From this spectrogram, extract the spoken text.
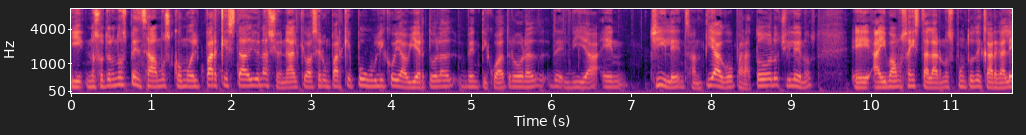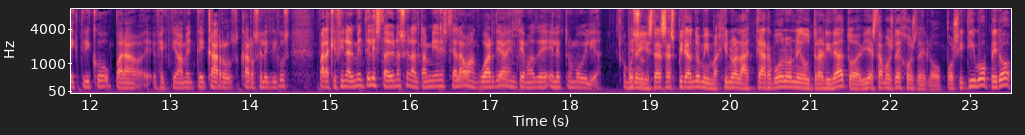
y nosotros nos pensamos como el Parque Estadio Nacional, que va a ser un parque público y abierto las 24 horas del día en Chile, en Santiago, para todos los chilenos. Eh, ahí vamos a instalar unos puntos de carga eléctrico para efectivamente carros, carros eléctricos, para que finalmente el Estadio Nacional también esté a la vanguardia en temas de electromovilidad. Bueno, Eso- y estás aspirando, me imagino, a la carbono neutralidad. Todavía estamos lejos de lo positivo, pero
